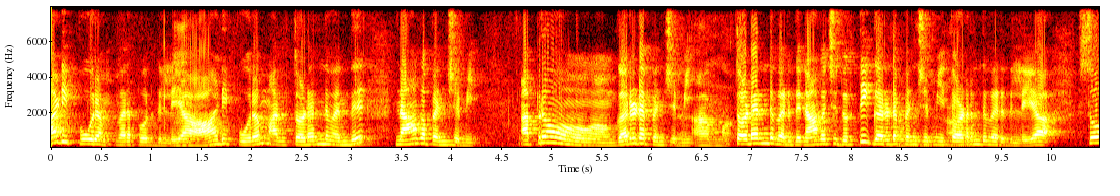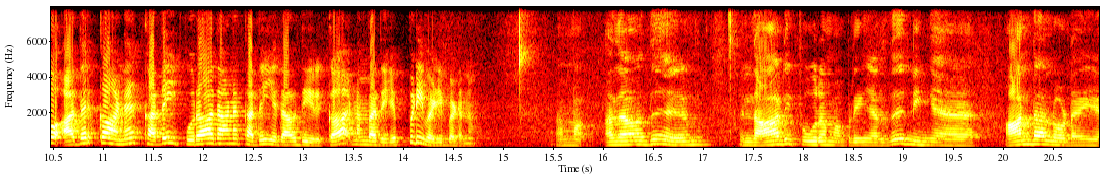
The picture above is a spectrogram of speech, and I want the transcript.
ஆடிப்பூரம் வரப்போகிறது இல்லையா? ஆடிப்பூரம் அது தொடர்ந்து வந்து நாகபஞ்சமி. அப்புறம் கருட பஞ்சமி. தொடர்ந்து வருது. நாக சதுர்த்தி கருட பஞ்சமி தொடர்ந்து வருது இல்லையா? ஸோ அதற்கான கதை புராதான கதை ஏதாவது இருக்கா? நம்ம அதை எப்படி வழிபடணும்? ஆமாம் அதாவது இந்த ஆடிப்பூரம் அப்படிங்கிறது நீங்கள் ஆண்டாளோடைய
